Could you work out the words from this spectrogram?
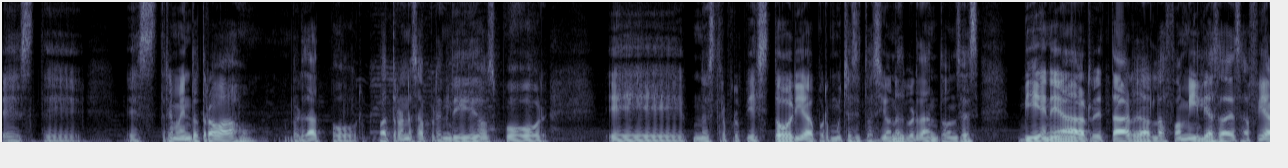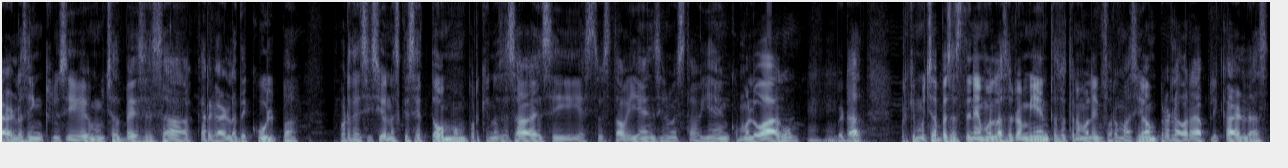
este, es tremendo trabajo, ¿verdad? Por patrones aprendidos, por eh, nuestra propia historia, por muchas situaciones, ¿verdad? Entonces viene a retar a las familias, a desafiarlas e inclusive muchas veces a cargarlas de culpa por decisiones que se toman, porque no se sabe si esto está bien, si no está bien, cómo lo hago. ¿verdad? Porque muchas veces tenemos las herramientas o tenemos la información, pero a la hora de aplicarlas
